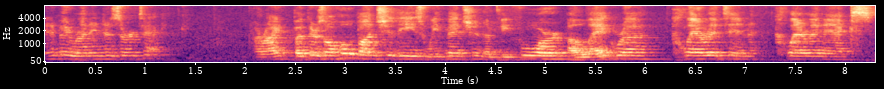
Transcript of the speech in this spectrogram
Anybody run into Zyrtec? All right, but there's a whole bunch of these. We've mentioned them before. Allegra, Claritin, Clarinex.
